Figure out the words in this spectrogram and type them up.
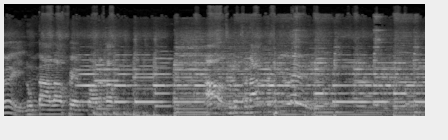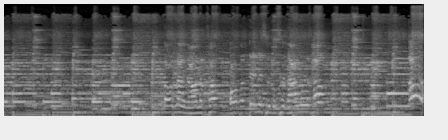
เต้ยนุ่มดาราแฟนก่อนะครับอ้าวสนุกสนานกันทีเลยต้องนั่งเงานะครับออกมาเต้นให้สนุกสนานเลยครับเออ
